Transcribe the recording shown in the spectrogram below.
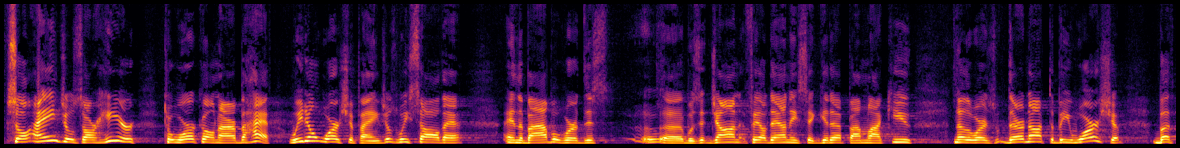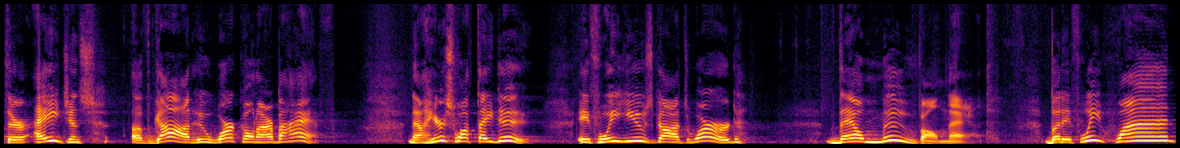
So, angels are here to work on our behalf. We don't worship angels. We saw that in the Bible where this uh, was it John that fell down? He said, Get up, I'm like you. In other words, they're not to be worshiped, but they're agents of God who work on our behalf. Now, here's what they do if we use God's word, they'll move on that. But if we whine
